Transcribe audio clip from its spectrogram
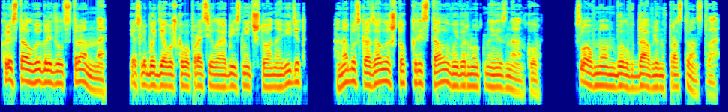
Кристалл выглядел странно. Если бы девушка попросила объяснить, что она видит, она бы сказала, что кристалл вывернут наизнанку, словно он был вдавлен в пространство.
